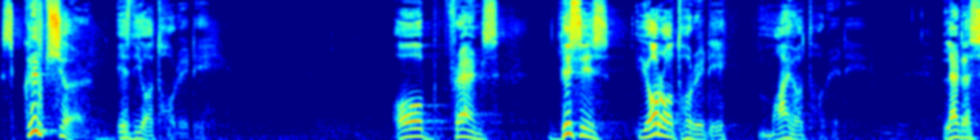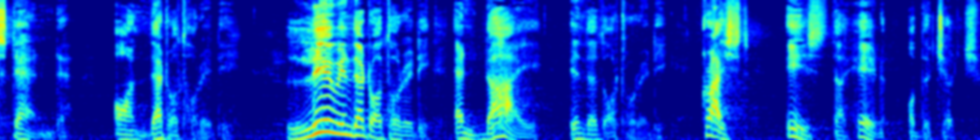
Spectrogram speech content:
Scripture is the authority. Oh, friends, this is your authority, my authority. Let us stand on that authority, live in that authority, and die in that authority. Christ is the head of the church.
